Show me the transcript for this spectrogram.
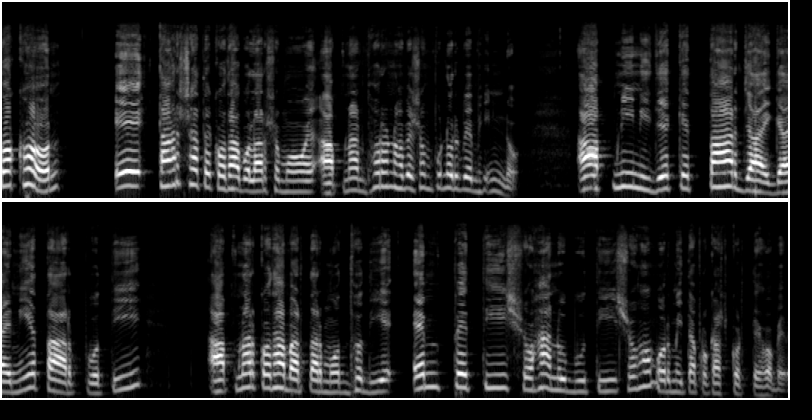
তখন এ, তার সাথে কথা বলার সময় আপনার ধরন হবে সম্পূর্ণরূপে ভিন্ন। আপনি নিজেকে তার জায়গায় নিয়ে তার প্রতি আপনার কথাবার্তার মধ্য দিয়ে এমপ্যাথি সহানুভূতি, সহমর্মিতা প্রকাশ করতে হবে।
